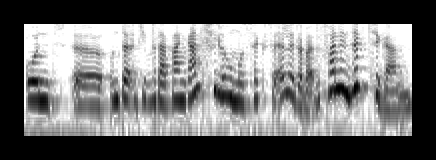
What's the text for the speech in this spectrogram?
Und, äh, und da, die, da waren ganz viele Homosexuelle dabei. Das war in den 70ern.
